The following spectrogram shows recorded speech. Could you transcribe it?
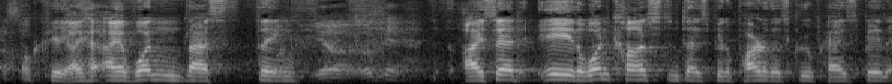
awesome. Okay, I, ha- I have one last thing. Yeah, okay. I said, A, the one constant that's been a part of this group has been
